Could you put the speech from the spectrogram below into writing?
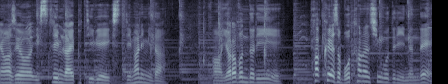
안녕하세요. 익스트림 라이프 TV의 익스트림 한입니다. 어, 여러분들이 park에서 못하는 친구들이 있는데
